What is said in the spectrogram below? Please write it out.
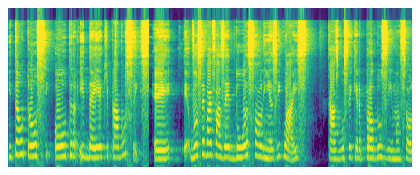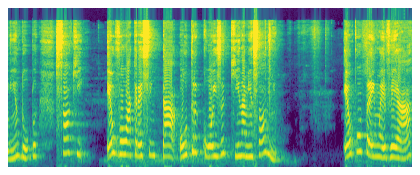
Então, eu trouxe outra ideia aqui para vocês. É, você vai fazer duas solinhas iguais, caso você queira produzir uma solinha dupla, só que eu vou acrescentar outra coisa aqui na minha solinha. Eu comprei um EVA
